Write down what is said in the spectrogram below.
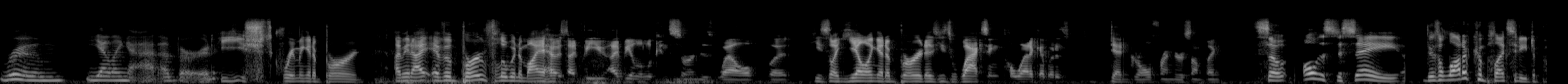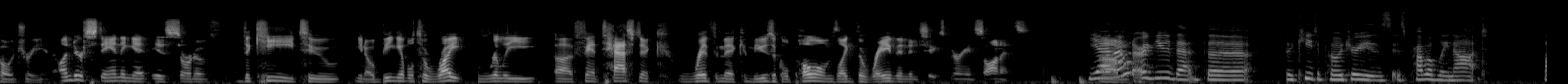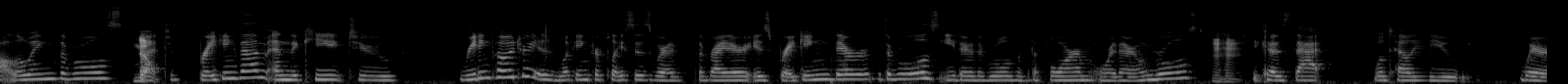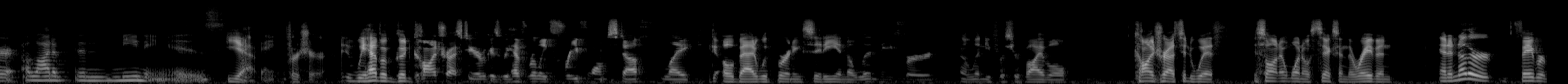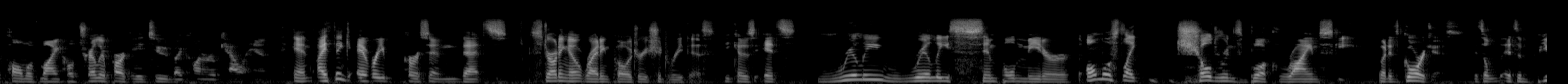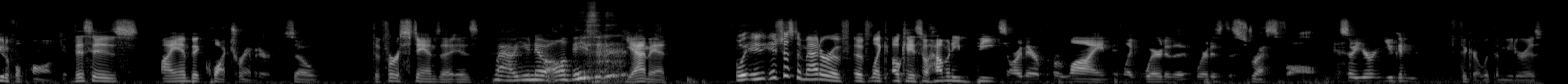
room yelling at a bird. He- screaming at a bird. I mean, I if a bird flew into my house, I'd be I'd be a little concerned as well. But he's like yelling at a bird as he's waxing poetic about his dead girlfriend or something. So all this to say, there's a lot of complexity to poetry, and understanding it is sort of the key to you know being able to write really uh, fantastic rhythmic musical poems like the Raven and Shakespearean sonnets. Yeah, and I Um, would argue that the the key to poetry is is probably not following the rules, No. but breaking them. And the key to reading poetry is looking for places where the writer is breaking their the rules, either the rules of the form or their own rules, hmm because that will tell you where a lot of the meaning is. Yeah. for sure. We have a good contrast here because we have really freeform stuff like Aubade with Burning City and a litany for a litany for survival, contrasted with Sonnet 106 and The Raven, and another favorite poem of mine called Trailer Park Etude by Conor O'Callaghan. And I think every person that's starting out writing poetry should read this because it's really, really simple meter, almost like children's book rhyme scheme, but it's gorgeous. It's a it's a beautiful poem. This is iambic quatrameter. So the first stanza is Wow, you know all these. yeah, man. Well, it, it's just a matter of, of like, okay, so how many beats are there per line, and like where do the where does the stress fall? So you're you can figure out what the meter is.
